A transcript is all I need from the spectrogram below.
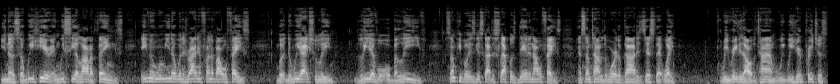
You know, so we hear and we see a lot of things, even when you know when it's right in front of our face. But do we actually live or, or believe? Some people it's just got to slap us dead in our face. And sometimes the word of God is just that way. We read it all the time. We, we hear preachers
